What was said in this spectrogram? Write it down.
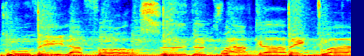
trouver la force de croire qu'avec toi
